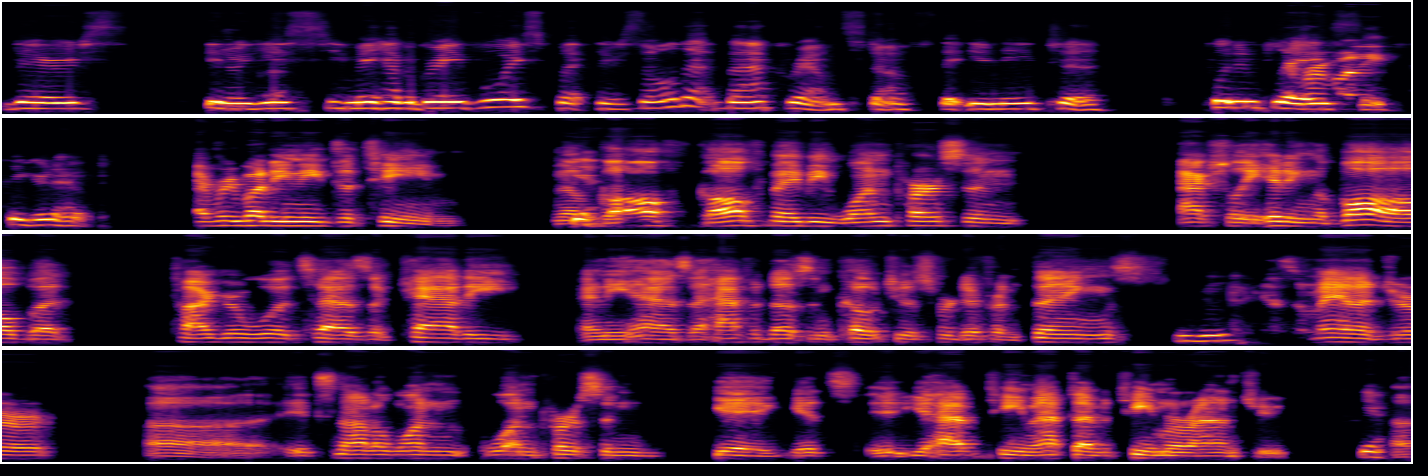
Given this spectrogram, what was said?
there's you know yes you may have a great voice but there's all that background stuff that you need to put in place everybody, and figure it out everybody needs a team you know yeah. golf golf may be one person actually hitting the ball, but Tiger Woods has a caddy and he has a half a dozen coaches for different things. Mhm. As a manager, uh, it's not a one one person gig. It's it, you have a team, have to have a team around you. Yeah. Uh,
